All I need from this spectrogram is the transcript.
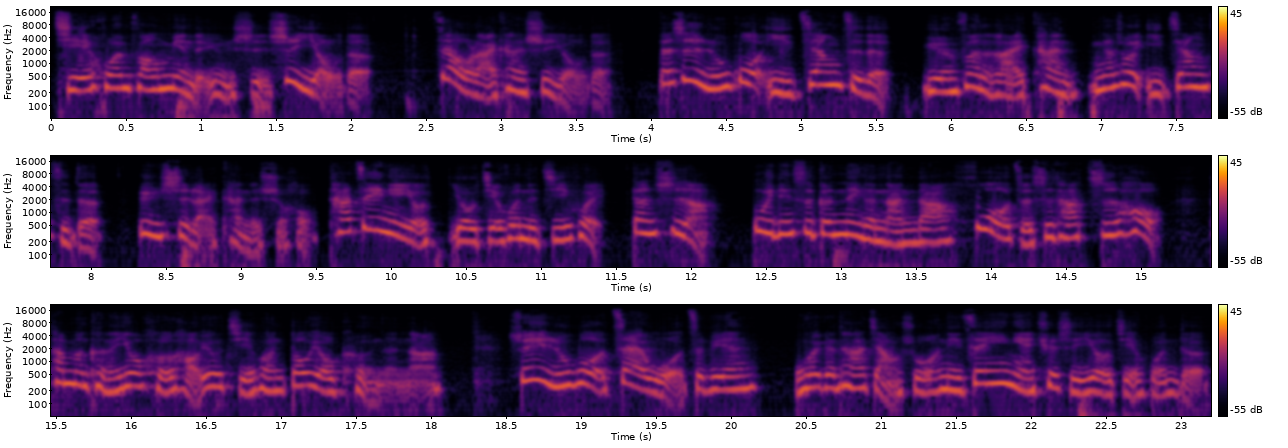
结婚方面的运势是有的，在我来看是有的。但是如果以这样子的缘分来看，应该说以这样子的运势来看的时候，他这一年有有结婚的机会，但是啊，不一定是跟那个男的，或者是他之后他们可能又和好又结婚都有可能啊。所以如果在我这边，我会跟他讲说，你这一年确实也有结婚的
